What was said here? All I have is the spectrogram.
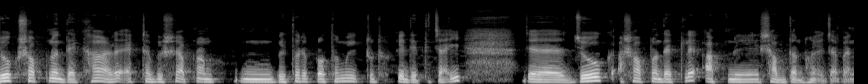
যোগ স্বপ্ন দেখার একটা বিষয় আপনার ভিতরে প্রথমেই একটু ঢুকিয়ে দিতে চাই যে যোগ স্বপ্ন দেখলে আপনি সাবধান হয়ে যাবেন।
